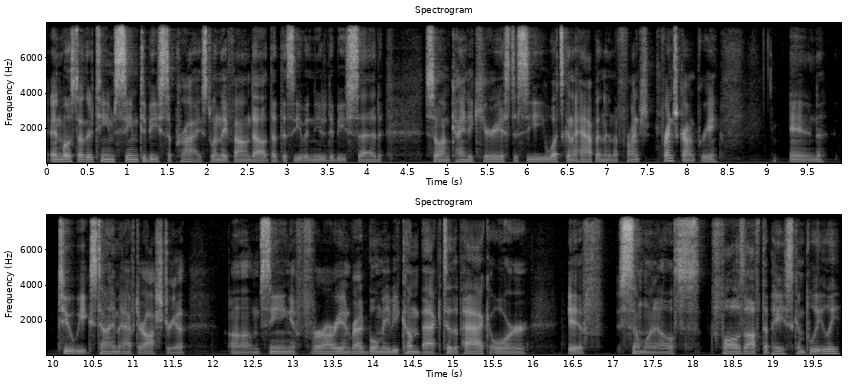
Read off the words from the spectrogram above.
And most other teams seem to be surprised when they found out that this even needed to be said. So I'm kind of curious to see what's going to happen in the French French Grand Prix in two weeks' time after Austria um, seeing if Ferrari and Red Bull maybe come back to the pack or if someone else falls off the pace completely,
